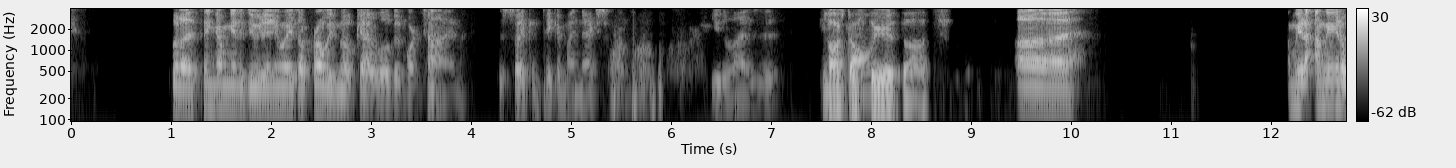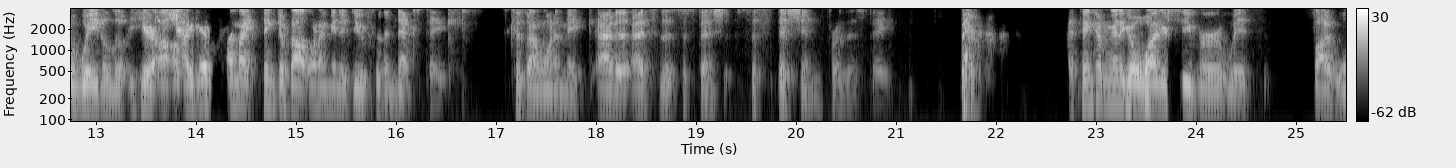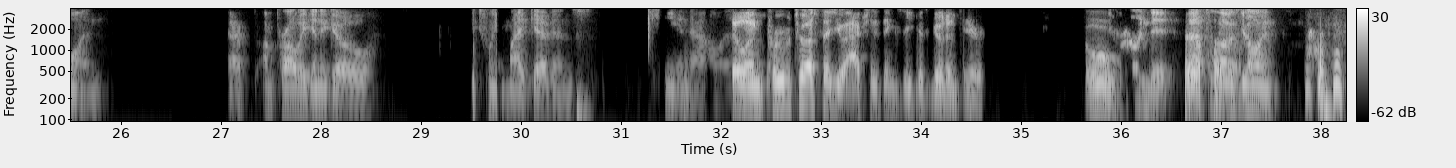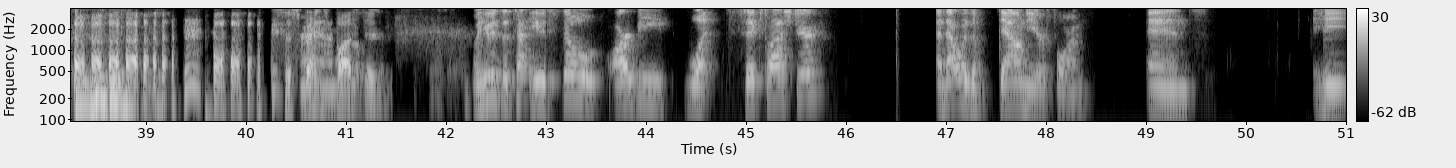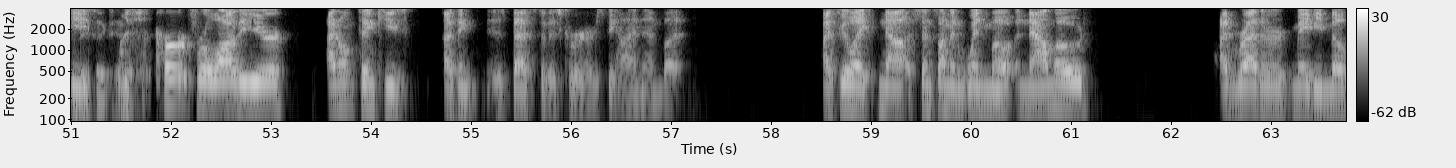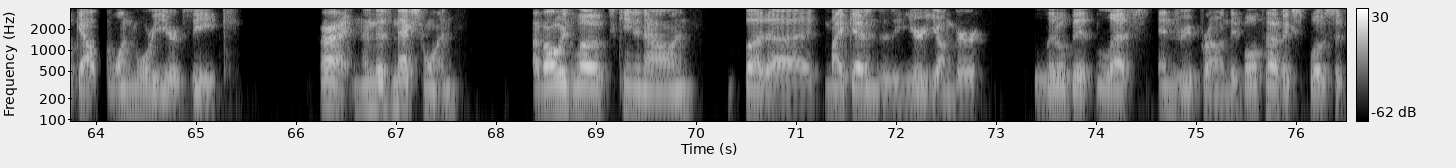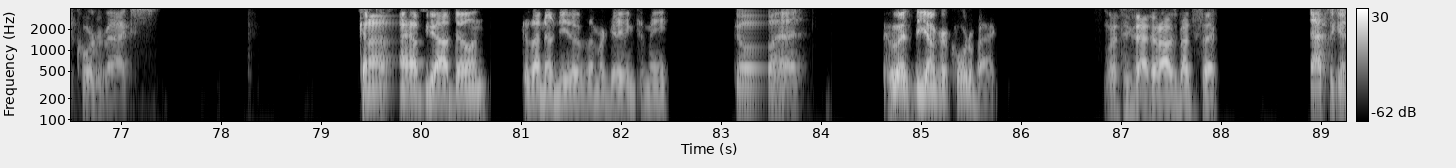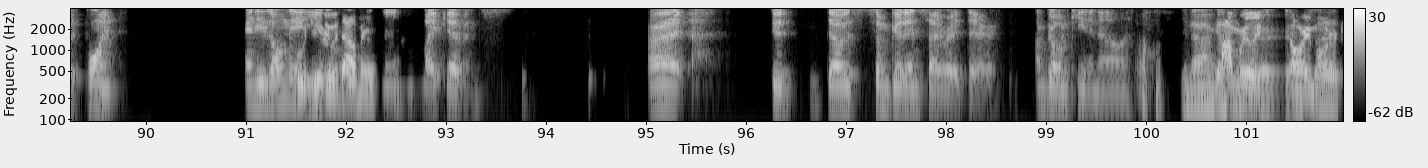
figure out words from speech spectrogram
but I think I'm going to do it anyways. I'll probably milk out a little bit more time just so I can think of my next one, utilize it. He's Talk us through your thoughts. Uh, I'm gonna I'm gonna wait a little here. I, I guess I might think about what I'm gonna do for the next pick because I want to make add a, add to the suspicion suspicion for this pick. I think I'm gonna go wide receiver with five one. And I, I'm probably gonna go between Mike Evans, Keenan Allen. Dylan, prove to us that you actually think Zeke is good in here. Ooh, ruined it. That's what I was going. suspense Man, busted. Well, he was the t- he was still RB what six last year, and that was a down year for him, and he RB6, yeah. was hurt for a lot of the year. I don't think he's. I think his best of his career is behind him, but I feel like now since I'm in win mode now mode, I'd rather maybe milk out one more year of Zeke. All right, and then this next one, I've always loved Keenan Allen but uh, Mike Evans is a year younger, a little bit less injury prone. They both have explosive quarterbacks. Can Stuff- I help you out, Dylan? Because I know neither of them are getting to me. Go ahead. Who has the younger quarterback? That's exactly what I was about to say. That's a good point. And he's only What a would you year do without older me? than Mike Evans. All right, good. That was some good insight right there. I'm going Keenan Allen. You know, I've got I'm really sorry, insight. Mark.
